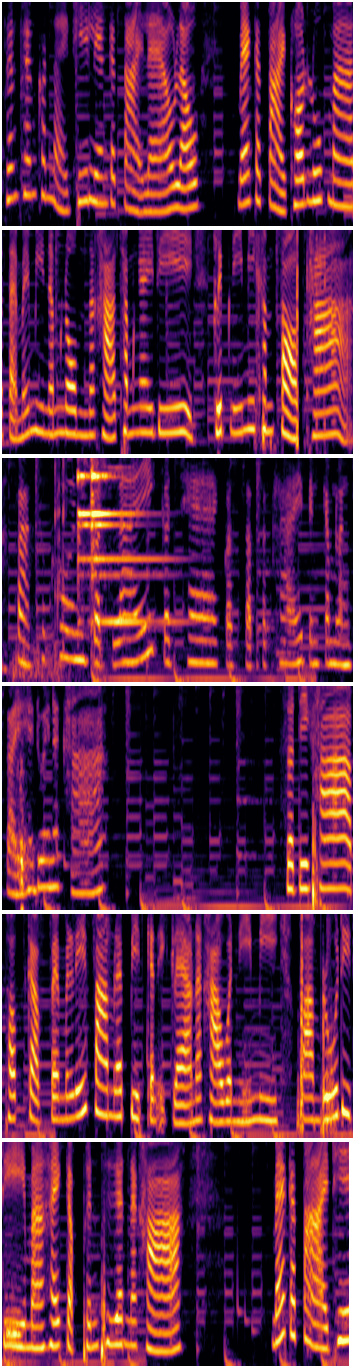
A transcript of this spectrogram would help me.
เพื่อนๆ คนไหนที่เลี้ยงกระต่ายแล้วแล้วแม่กระต่ายคลอดลูกมาแต่ไม่มีน้ำนมนะคะทำไงดี คลิปนี้มีคำตอบค่ะ ฝากทุกคนกดไลค์กดแชร์ กด Subscribe เป็นกำลังใจให้ด้วยนะคะ สวัสดีค่ะ พบกับ Family Farm และปิดกันอีกแล้วนะคะ วันนี้มีความรู้ดีๆ มาให้กับเพื่อนๆนะคะ แม่กระต่ายที่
